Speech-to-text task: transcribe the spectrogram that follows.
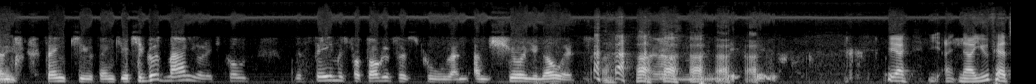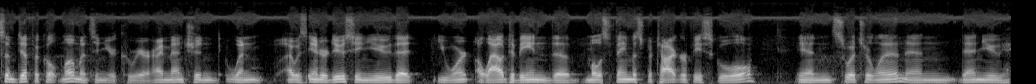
um, thank you, thank you. It's a good manual. It's called The Famous Photographer School, and I'm sure you know it. um, it- it- Yeah. Now you've had some difficult moments in your career. I mentioned when I was introducing you that you weren't allowed to be in the most famous photography school in Switzerland, and then you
